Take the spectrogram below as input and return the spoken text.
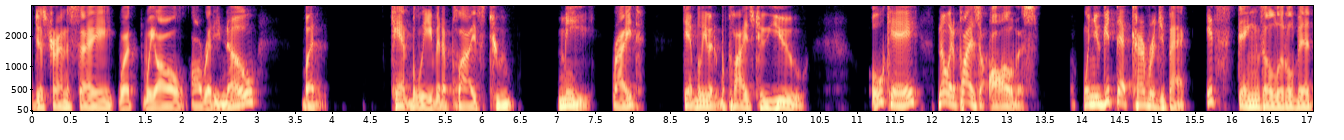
Just trying to say what we all already know, but can't believe it applies to me, right? Can't believe it applies to you. Okay. No, it applies to all of us. When you get that coverage back, it stings a little bit.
